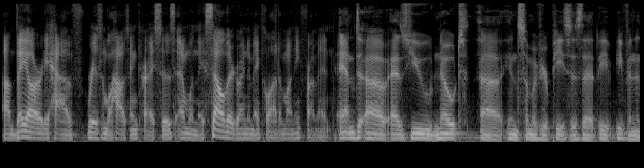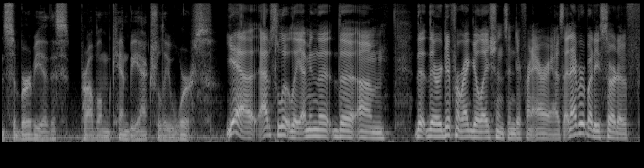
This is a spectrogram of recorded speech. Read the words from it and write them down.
um, they already have reasonable housing prices, and when they sell, they're going to make a lot of money from it. And uh, as you note uh, in some of your pieces, that e- even in suburbia, this problem can be actually worse. Yeah, absolutely. I mean, the the, um, the there are different regulations in different areas, and everybody sort of,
